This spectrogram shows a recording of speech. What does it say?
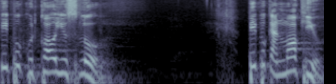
People could call you slow. People can mock you.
